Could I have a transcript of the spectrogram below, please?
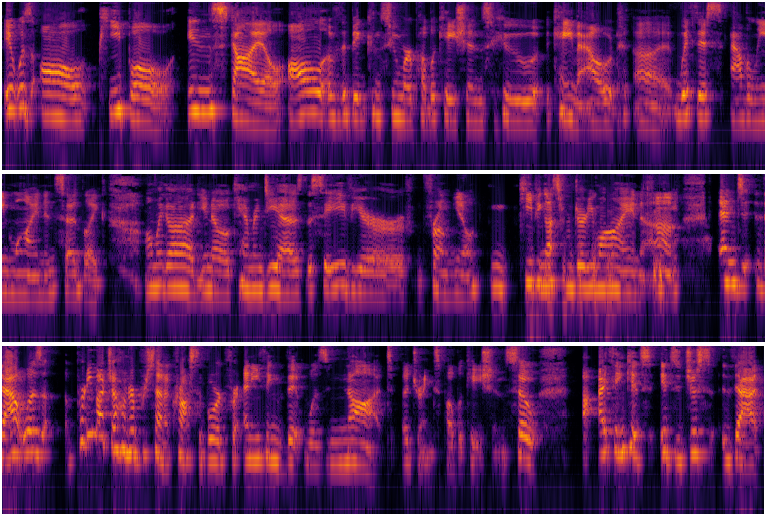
It was all people in style, all of the big consumer publications who came out uh, with this Avaline wine and said like, "Oh my God, you know, Cameron Diaz, the savior from you know keeping us from dirty wine," um, and that was pretty much 100% across the board for anything that was not a drinks publication. So I think it's it's just that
